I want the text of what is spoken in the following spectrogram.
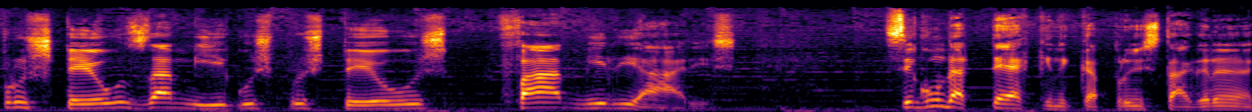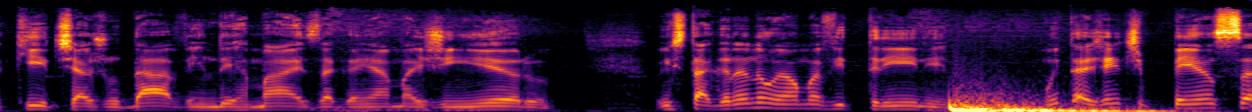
para os teus amigos, para os teus familiares. Segunda técnica para o Instagram aqui te ajudar a vender mais, a ganhar mais dinheiro, o Instagram não é uma vitrine. Muita gente pensa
